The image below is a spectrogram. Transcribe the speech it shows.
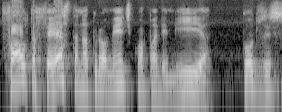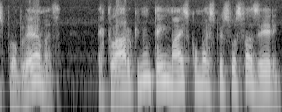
falta festa, naturalmente, com a pandemia, todos esses problemas. É claro que não tem mais como as pessoas fazerem.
